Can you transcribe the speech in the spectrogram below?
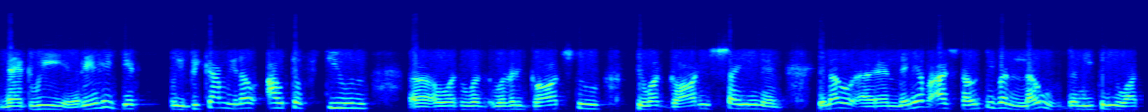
that we really get we become you know out of tune uh, with, with, with regards to to what God is saying and you know uh, and many of us don't even know Dimitri what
